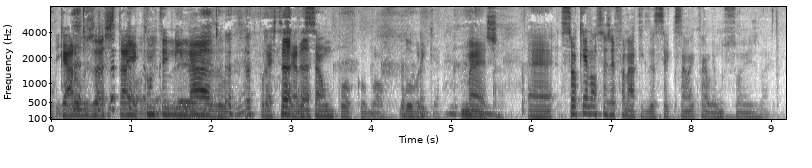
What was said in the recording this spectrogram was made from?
O Carlos já está é contaminado por esta geração um pouco, bom, lúbrica. Mas ah, só quem não seja fanático da secção é que vai ler moções, não é?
